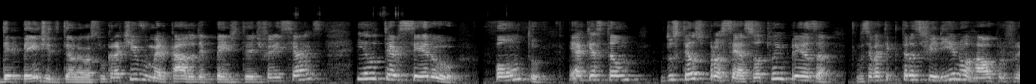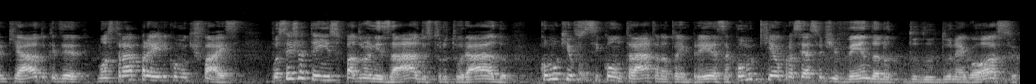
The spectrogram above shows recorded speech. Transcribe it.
depende de ter um negócio lucrativo, o mercado depende de ter diferenciais. E o terceiro ponto é a questão dos teus processos, a tua empresa. Você vai ter que transferir know-how para o franqueado, quer dizer, mostrar para ele como que faz. Você já tem isso padronizado, estruturado? Como que se contrata na tua empresa? Como que é o processo de venda no, do, do negócio?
